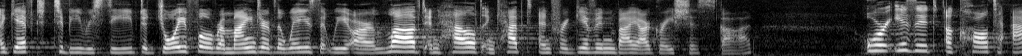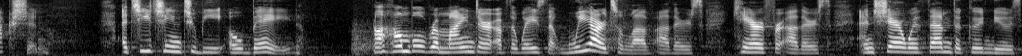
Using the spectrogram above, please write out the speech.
a gift to be received, a joyful reminder of the ways that we are loved and held and kept and forgiven by our gracious God? Or is it a call to action, a teaching to be obeyed, a humble reminder of the ways that we are to love others, care for others, and share with them the good news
